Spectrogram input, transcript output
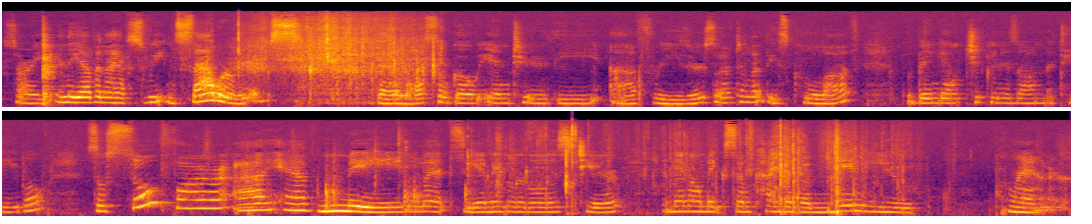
sorry, in the oven I have sweet and sour ribs that will also go into the uh, freezer. So I have to let these cool off. The Bengal chicken is on the table. So, so far I have made, let's see, I made a little list here. And then I'll make some kind of a menu planner.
